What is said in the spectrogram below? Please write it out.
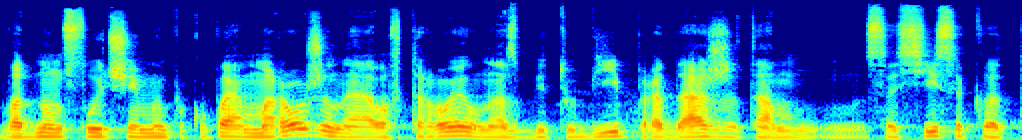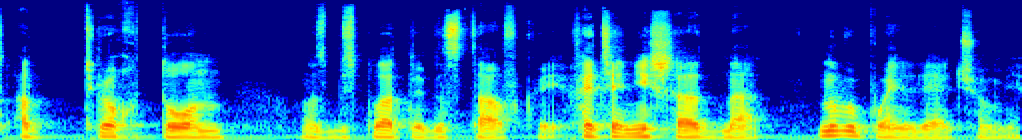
в одном случае мы покупаем мороженое, а во второй у нас B2B продажа там сосисок от, от 3 тонн с бесплатной доставкой. Хотя ниша одна. Ну, вы поняли, о чем я.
